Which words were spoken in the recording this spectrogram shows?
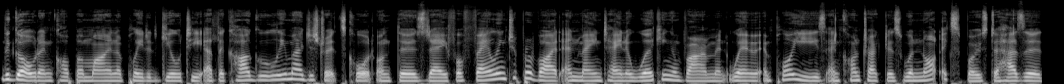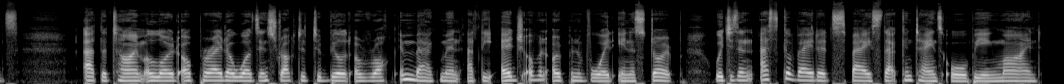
The gold and copper miner pleaded guilty at the Kalgoorlie Magistrates Court on Thursday for failing to provide and maintain a working environment where employees and contractors were not exposed to hazards. At the time, a load operator was instructed to build a rock embankment at the edge of an open void in a stope, which is an excavated space that contains ore being mined.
